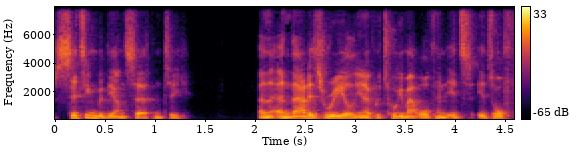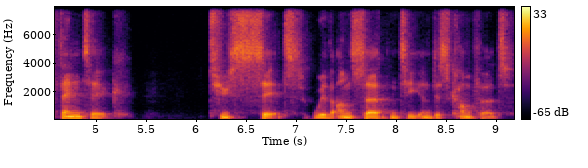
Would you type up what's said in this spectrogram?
sitting with the uncertainty. And, and that is real. You know if we're talking about authentic it's it's authentic to sit with uncertainty and discomfort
